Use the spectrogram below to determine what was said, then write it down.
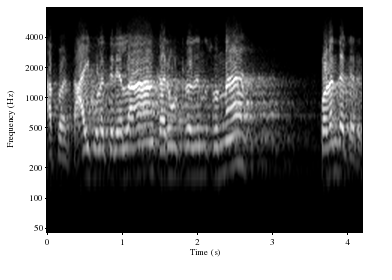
அப்ப தாய் குலத்தில எல்லாம் கருவுற்றுறதுன்னு சொன்ன குழந்தை கரு.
